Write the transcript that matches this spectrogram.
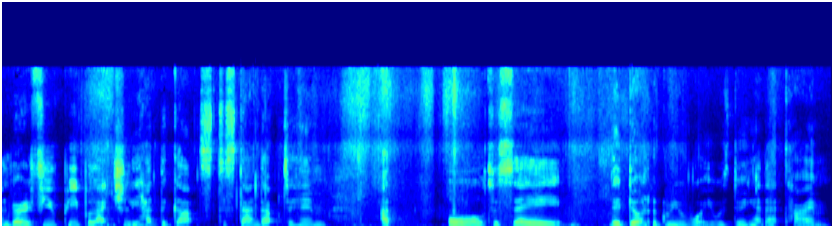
and very few people actually had the guts to stand up to him at, or to say they don't agree with what he was doing at that time.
